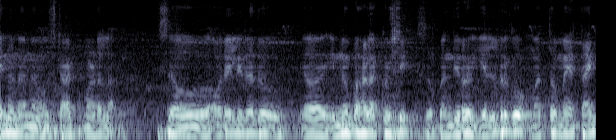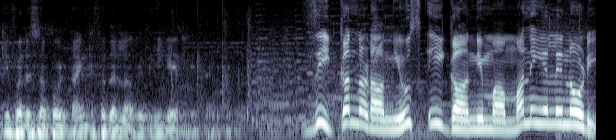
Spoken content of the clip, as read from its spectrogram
ಏನು ನಾನು ಸ್ಟಾರ್ಟ್ ಮಾಡಲ್ಲ. ಸೊ ಅವರಲ್ಲಿರೋದು ಇನ್ನೂ ಬಹಳ ಖುಷಿ. ಸೊ ಬಂದಿರೋ ಎಲ್ರಿಗೂ ಮತ್ತೊಮ್ಮೆ thank you for the support thank you for the love ಹೀಗೆ ಇರಲಿ. Thank you Zee Kannada news ಈಗ ನಿಮ್ಮ ಮನೆಯಲ್ಲೇ ನೋಡಿ.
